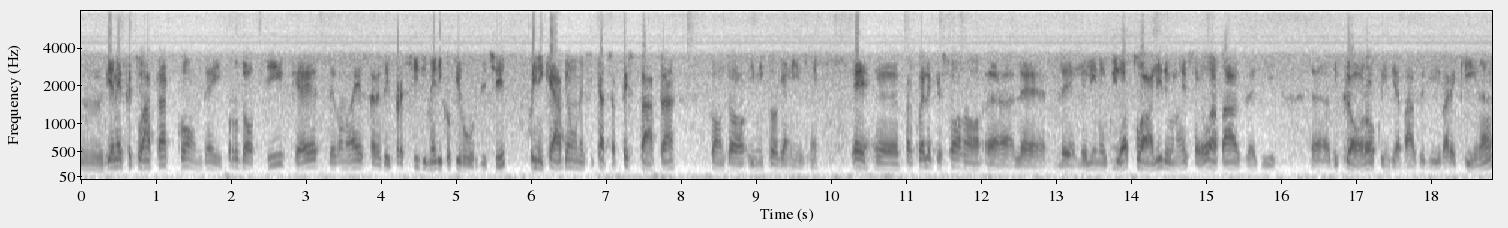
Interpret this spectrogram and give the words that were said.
mm, viene effettuata con dei prodotti che devono essere dei presidi medico-chirurgici, quindi che abbiano un'efficacia testata contro i microorganismi. E eh, per quelle che sono eh, le, le, le, linee guida attuali devono essere o a base di, eh, di cloro, quindi a base di varechina,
